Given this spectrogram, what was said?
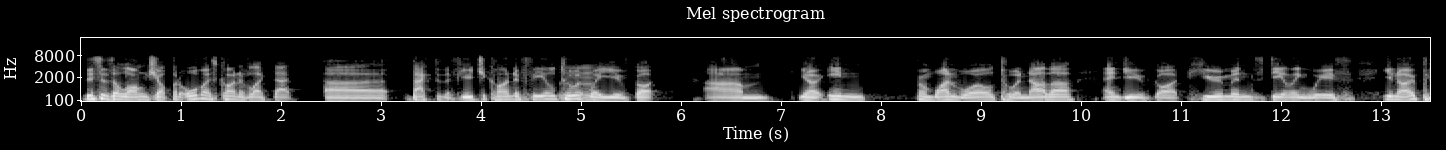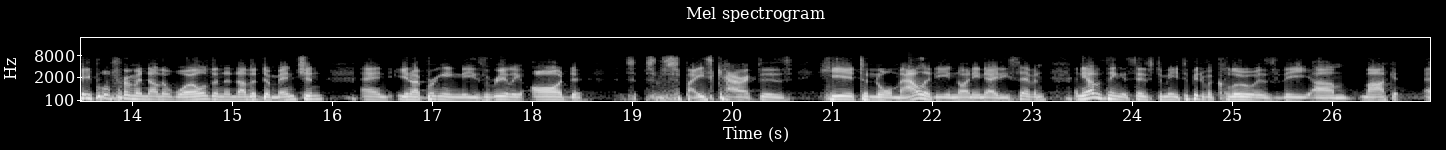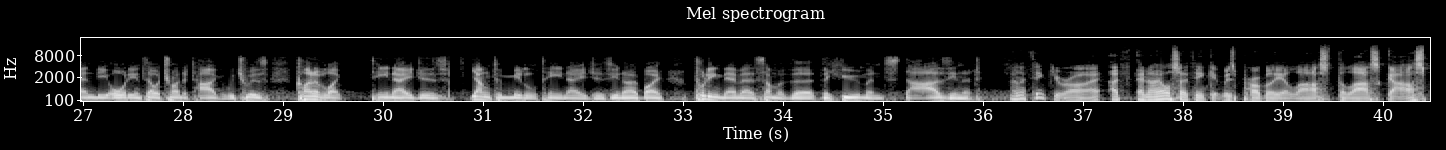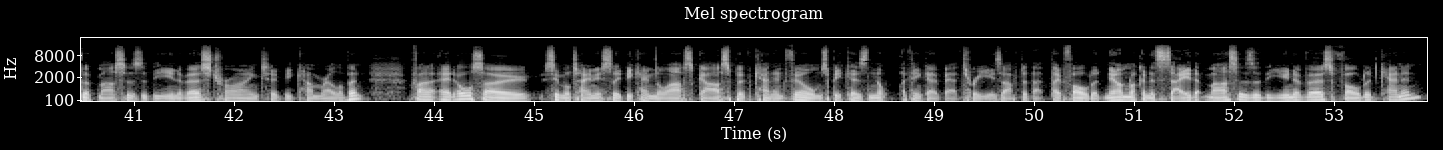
This is a long shot, but almost kind of like that uh, Back to the Future kind of feel to Mhm. it, where you've got, um, you know, in from one world to another, and you've got humans dealing with, you know, people from another world and another dimension, and you know, bringing these really odd sort of space characters here to normality in 1987. And the other thing it says to me, it's a bit of a clue, is the um, market and the audience they were trying to target, which was kind of like teenagers, young to middle teenagers, you know, by putting them as some of the the human stars in it. And I think you're right. I th- and I also think it was probably a last, the last gasp of Masters of the Universe trying to become relevant. It also simultaneously became the last gasp of Cannon films because not, I think about three years after that they folded. Now I'm not going to say that Masters of the Universe folded Cannon,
